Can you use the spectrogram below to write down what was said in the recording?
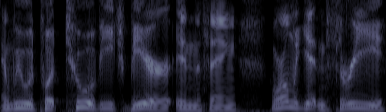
and we would put two of each beer in the thing. We're only getting three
